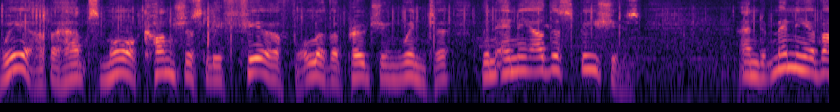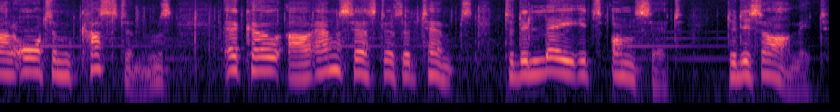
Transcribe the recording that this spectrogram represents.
We are perhaps more consciously fearful of approaching winter than any other species, and many of our autumn customs echo our ancestors' attempts to delay its onset, to disarm it.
